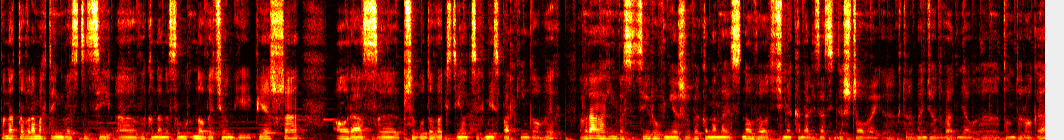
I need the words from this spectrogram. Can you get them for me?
Ponadto w ramach tej inwestycji e, wykonane są nowe ciągi piesze, oraz e, przebudowa istniejących miejsc parkingowych. W ramach inwestycji również wykonany jest nowy odcinek kanalizacji deszczowej, e, który będzie odwadniał e, tą drogę.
